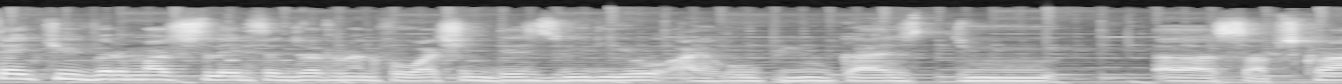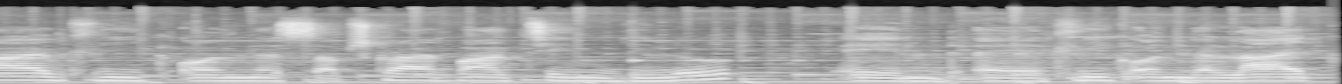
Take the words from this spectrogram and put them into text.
Thank you very much ladies and gentlemen for watching this video. I hope you guys do uh, subscribe. Click on the subscribe button below and uh, click on the like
